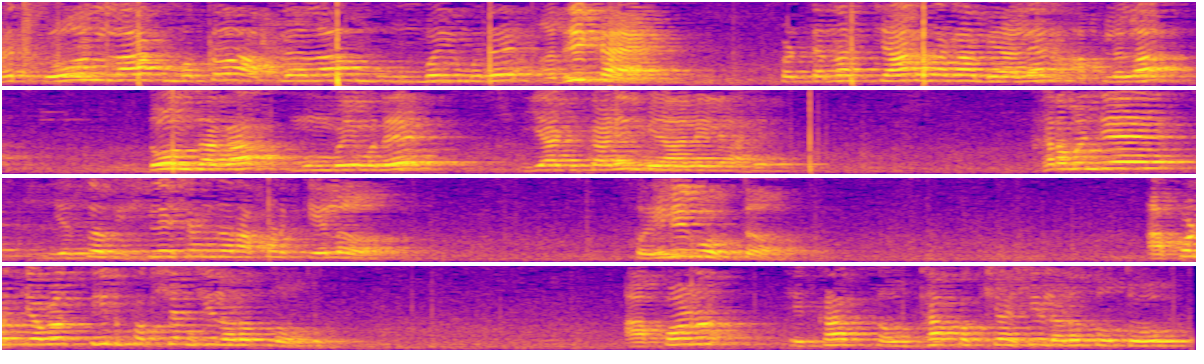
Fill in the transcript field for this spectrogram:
म्हणजे दोन लाख मतं आपल्याला मुंबईमध्ये अधिक आहे पण त्यांना चार जागा मिळाल्या आणि आपल्याला दोन जागा मुंबईमध्ये या ठिकाणी मिळालेल्या आहेत. खरं म्हणजे याचं विश्लेषण जर आपण केलं पहिली गोष्ट आपण केवळ तीन पक्षांशी लढत नव्हतो. आपण एका चौथ्या पक्षाशी लढत होतो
